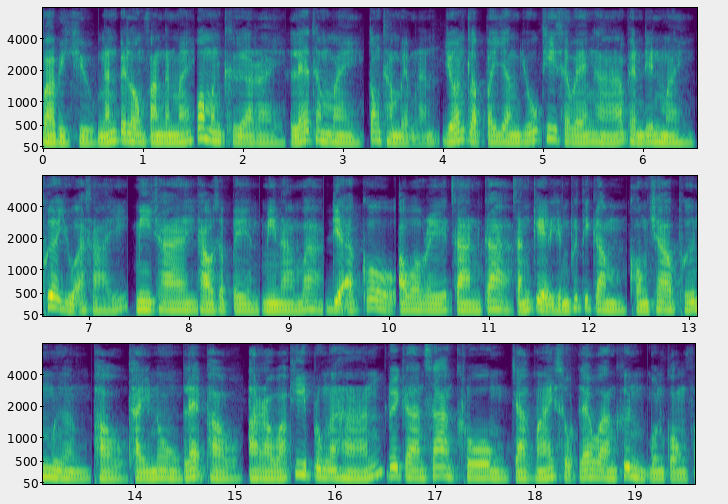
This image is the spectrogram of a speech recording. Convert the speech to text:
บาร์บีคิว งั้นไปลองฟังกันไหมว่ามันคืออะไร และทำไมต้องทำแบบนั้น ย้อนกลับไปยังยุคที่แสวงหาแผ่นดินใหม่ เพื่ออยู่อาศัย มีชายชาวสเปน มีนามว่าเดียโกอาวาเรสซานกาสังเกตเห็นพฤติกรรมของชาวพื้นเมือง เผ่าไทโน และเผ่าอาราวะที่ปรุงอาหาร ด้วยการสร้างโครงจากไม้สดและวางขึ้นบนกองไฟ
